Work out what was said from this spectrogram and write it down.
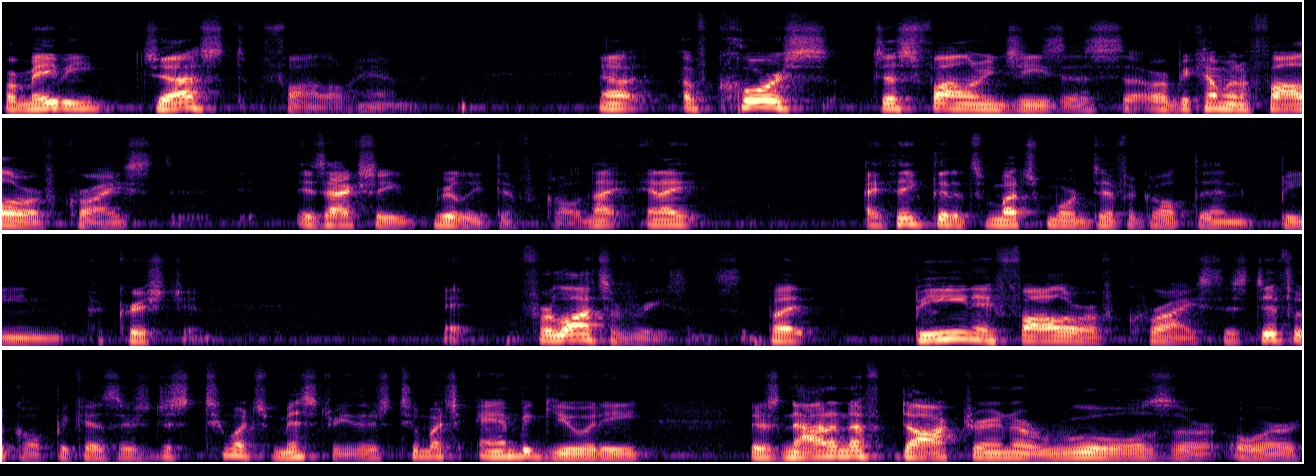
Or maybe just follow him. Now, of course, just following Jesus or becoming a follower of Christ is actually really difficult. And I, and I, I think that it's much more difficult than being a Christian eh, for lots of reasons. But being a follower of Christ is difficult because there's just too much mystery, there's too much ambiguity, there's not enough doctrine or rules or, or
